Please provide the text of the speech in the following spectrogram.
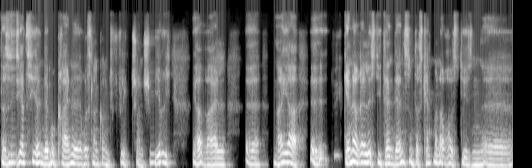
Das ist jetzt hier in dem Ukraine-Russland-Konflikt schon schwierig, ja, weil, äh, naja, äh, generell ist die Tendenz, und das kennt man auch aus diesen, äh,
